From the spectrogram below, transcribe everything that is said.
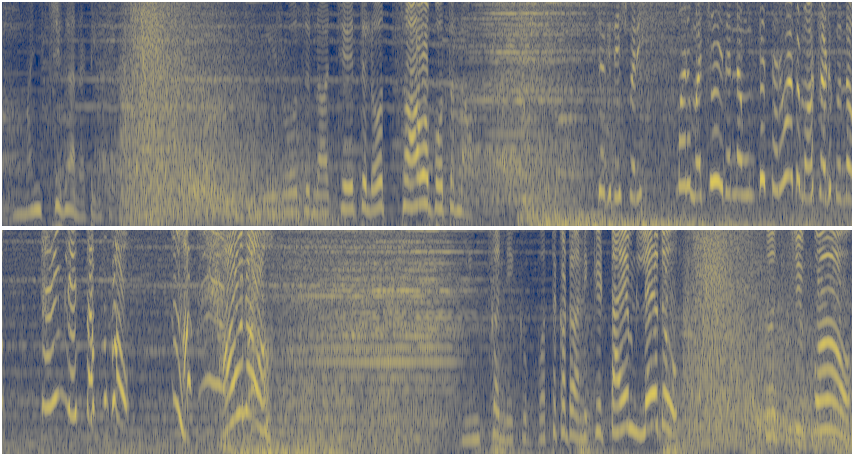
మంచిగా నటించావు ఈరోజు నా చేతిలో చావబోతున్నావు జగదీశ్వరి మన మధ్య ఏదన్నా ఉంటే తర్వాత మాట్లాడుకుందాం. టైం లేదు తప్పుకో. అవును. ఇంకా నీకు బతకడానికి టైం లేదు. చచ్చిపో.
